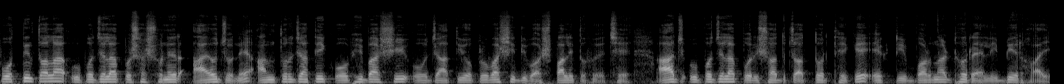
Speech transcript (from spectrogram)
পত্নীতলা উপজেলা প্রশাসনের আয়োজনে আন্তর্জাতিক অভিবাসী ও জাতীয় প্রবাসী দিবস পালিত হয়েছে। আজ উপজেলা পরিষদ চত্বর থেকে একটি বর্ণাঢ্য র্যালি বের হয়।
